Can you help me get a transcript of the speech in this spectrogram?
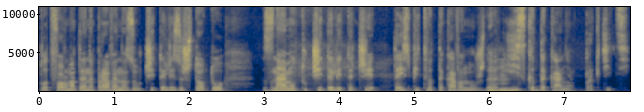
платформата е направена за учители, защото знаем от учителите, че те изпитват такава нужда и искат да канят практици.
